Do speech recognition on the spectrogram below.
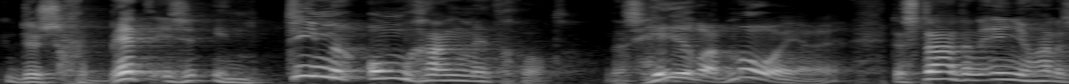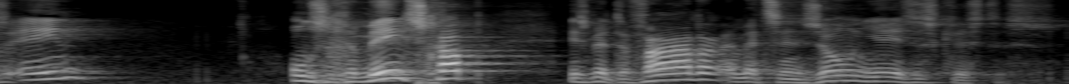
Dus gebed is een intieme omgang met God. Dat is heel wat mooier. Hè? Er staat in 1 Johannes 1, onze gemeenschap is met de Vader en met zijn Zoon Jezus Christus.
